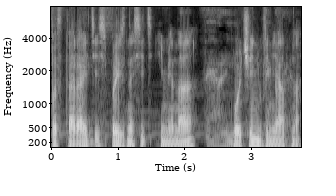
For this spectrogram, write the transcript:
постарайтесь произносить имена очень внятно.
